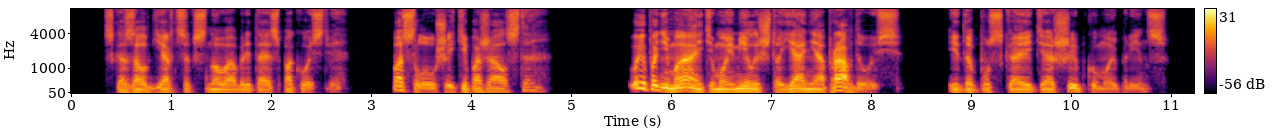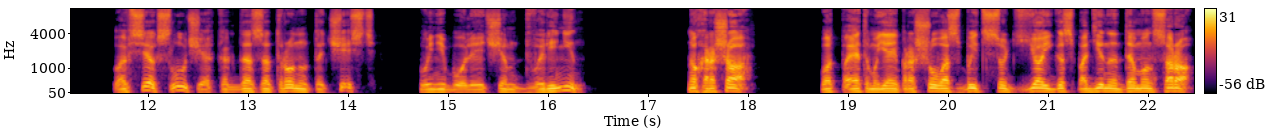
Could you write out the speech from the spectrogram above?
— сказал герцог, снова обретая спокойствие. — Послушайте, пожалуйста. Вы понимаете, мой милый, что я не оправдываюсь. И допускаете ошибку, мой принц. Во всех случаях, когда затронута честь, вы не более чем дворянин. Ну хорошо, вот поэтому я и прошу вас быть судьей господина де Монсоро.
